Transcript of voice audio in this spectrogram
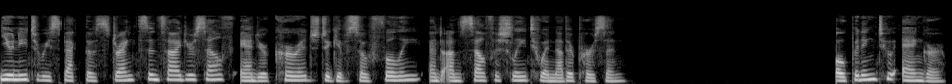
You need to respect those strengths inside yourself and your courage to give so fully and unselfishly to another person. Opening to anger.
